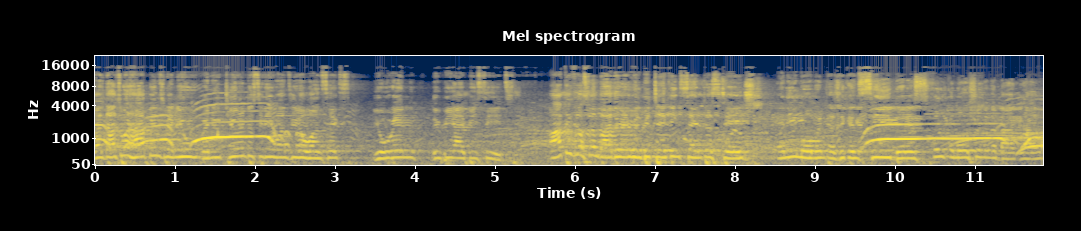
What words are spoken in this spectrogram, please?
Well, that's what happens when you when you tune into City 1016. You win the VIP seats. Atif Aslam, by the way, will be taking center stage any moment. As you can see, there is full commotion in the background.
